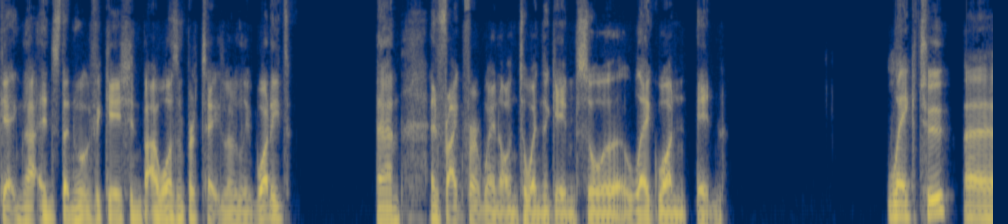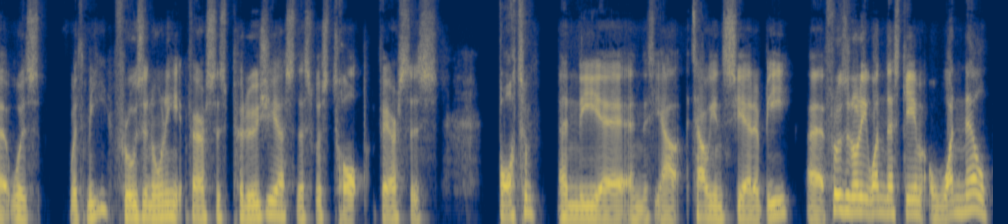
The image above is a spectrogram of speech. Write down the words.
getting that instant notification, but I wasn't particularly worried. Um, and Frankfurt went on to win the game. So uh, leg one in. Leg two uh, was with me, Frosinone versus Perugia. So this was top versus bottom in the uh, in the Italian Serie B. Uh, won this game 1 0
